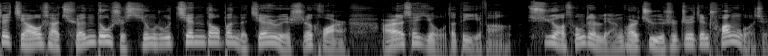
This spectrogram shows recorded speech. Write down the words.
这脚下全都是形如尖刀般的尖锐石块，而且有的地方需要从这两块巨石之间穿过去，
